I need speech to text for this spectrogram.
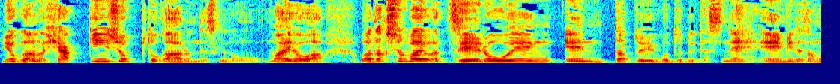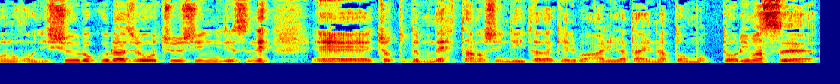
よくあの100均ショップとかあるんですけども、まあ要は私の場合は0円エンタということでですね、えー、皆様の方に収録ラジオを中心にですね、えー、ちょっとでもね、楽しんでいただければありがたいなと思っております。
